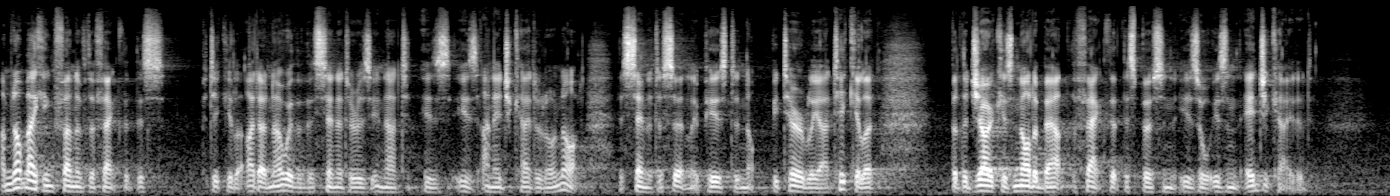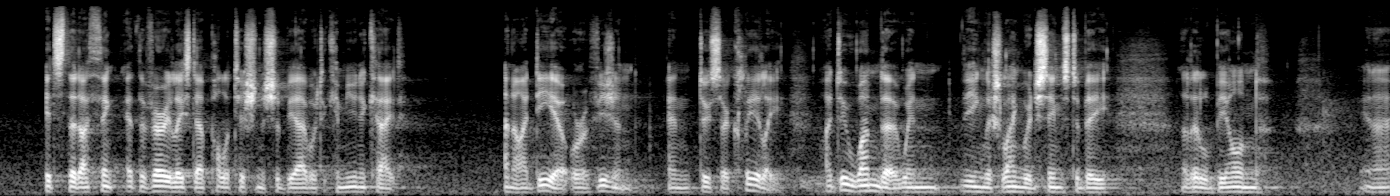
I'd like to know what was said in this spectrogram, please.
I'm not making fun of the fact that this particular, I don't know whether the senator is, is, is uneducated or not. The senator certainly appears to not be terribly articulate, but the joke is not about the fact that this person is or isn't educated. It's that I think at the very least our politicians should be able to communicate an idea or a vision and do so clearly. I do wonder when the English language seems to be a little beyond, you know,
